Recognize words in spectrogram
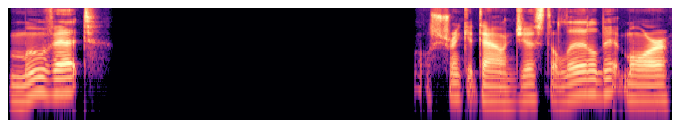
move it. We'll shrink it down just a little bit more.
